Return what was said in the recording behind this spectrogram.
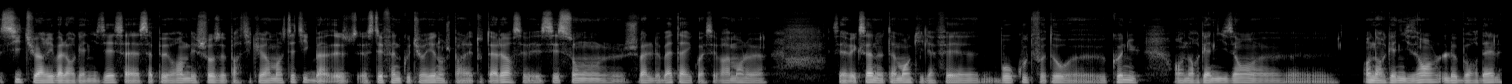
si tu arrives à l'organiser, ça, peut rendre des choses particulièrement esthétiques. Ben, euh, Stéphane Couturier, dont je parlais tout à l'heure, c'est son cheval de bataille, quoi. C'est vraiment le c'est avec ça notamment qu'il a fait beaucoup de photos euh, connues en organisant euh, en organisant le bordel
